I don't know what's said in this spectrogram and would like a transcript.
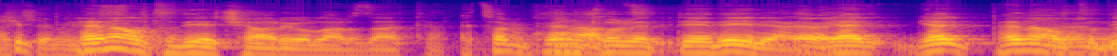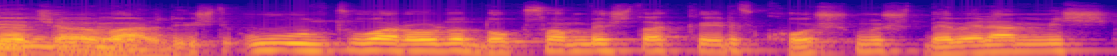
Ki penaltı diye çağırıyorlar zaten. E tabii Kontrol penaltı. et diye değil yani. Evet. Gel gel penaltı diye çağırıyorlar. vardı. İşte uğultu var orada 95 dakika herif koşmuş, debelenmiş.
